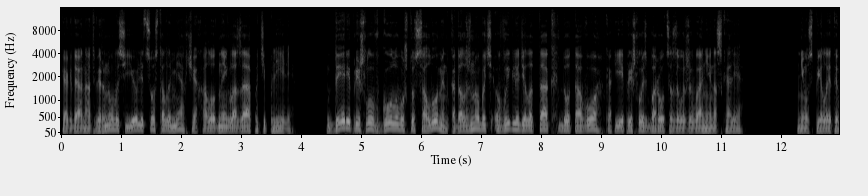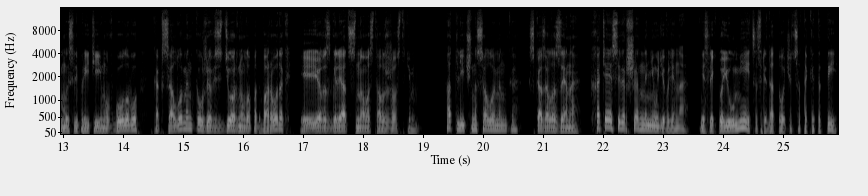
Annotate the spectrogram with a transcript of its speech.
Когда она отвернулась, ее лицо стало мягче, а холодные глаза потеплели. Дерри пришло в голову, что соломинка, должно быть, выглядела так до того, как ей пришлось бороться за выживание на скале. Не успела эта мысль прийти ему в голову, как соломинка уже вздернула подбородок, и ее взгляд снова стал жестким. «Отлично, соломинка», — сказала Зена, хотя я совершенно не удивлена. Если кто и умеет сосредоточиться, так это ты.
